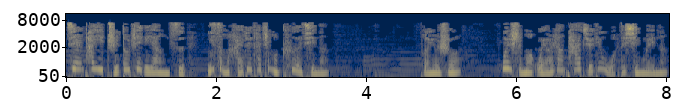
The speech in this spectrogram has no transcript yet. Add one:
既然他一直都这个样子，你怎么还对他这么客气呢？”朋友说：“为什么我要让他决定我的行为呢？”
